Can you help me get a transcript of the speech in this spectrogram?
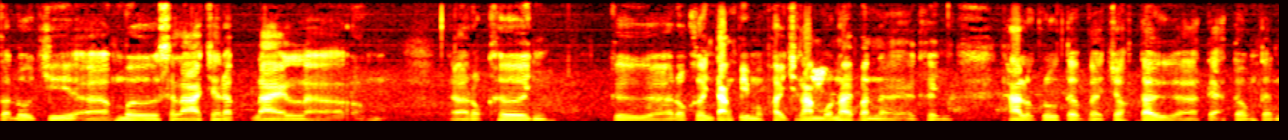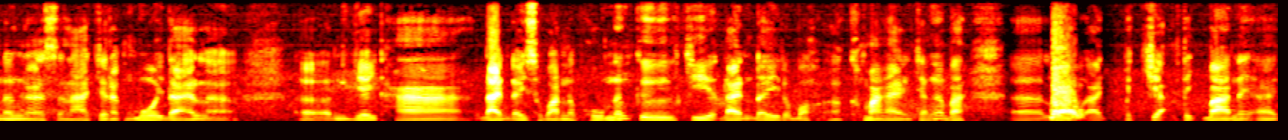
ក៏ដូចជាមើលសាលាចរិតដែលរកឃើញ គឺរកឃើញតាំងពី20ឆ្នាំមុនហើយប៉ុន្តែឃើញថាលោកគ្រូទៅចុះទៅតាក់ទងទៅនឹងសាលាចរិតមួយដែលនិយាយថាដែនដីសវណ្ណភូមិហ្នឹងគឺជាដែនដីរបស់ខ្មែរអញ្ចឹងបាទលោកអាចបញ្ជាក់តិចបានទេអាច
